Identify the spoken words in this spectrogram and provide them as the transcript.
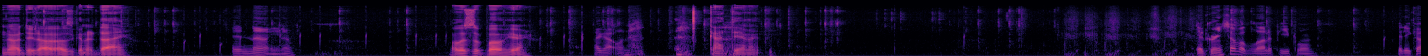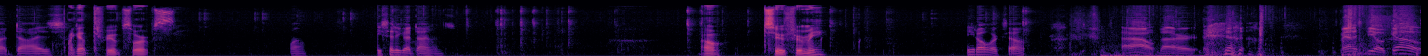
No, dude, I, I was gonna die. Didn't know, you know? Oh, there's a bow here. I got one. God damn it. yeah, Greens have a lot of people. Said he got dyes. I got three absorbs. Wow. He said he got diamonds. Oh, two for me? It all works out. Ow, that hurt. Man of Steel, go!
